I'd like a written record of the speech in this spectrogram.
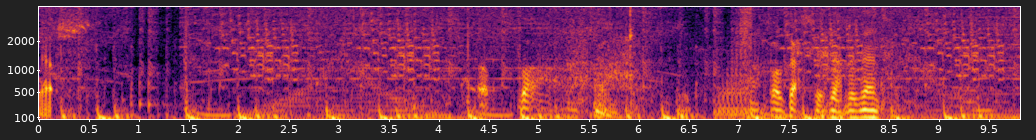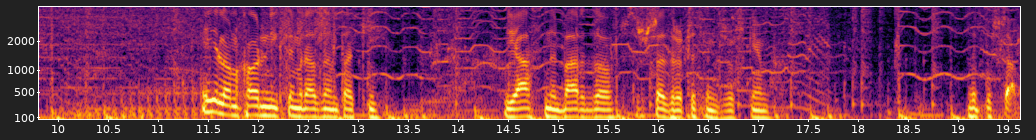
Już. Opa. Pokaż się za prezent. I longhornik tym razem taki jasny bardzo, z przezroczystym brzuszkiem. Wypuszczamy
